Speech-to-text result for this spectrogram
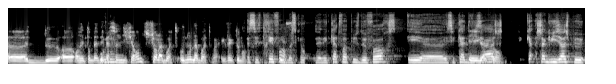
euh, de, euh, en étant des personnes différentes sur la boîte, au nom de la boîte, ouais, exactement. C'est très fort parce que vous avez quatre fois plus de force et euh, c'est quatre visages. Chaque visage peut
